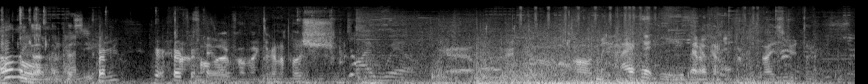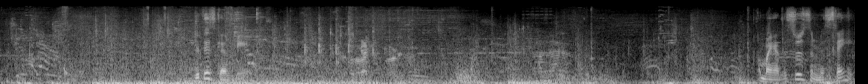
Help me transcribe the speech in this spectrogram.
Oh my Oh god, my my god. pussy. From heard from Fall who? back. They're gonna push. I will. Yeah. Oh, man. I hit you, but okay. Nice, good there. Get this Genji. Oh my god, this was a mistake.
